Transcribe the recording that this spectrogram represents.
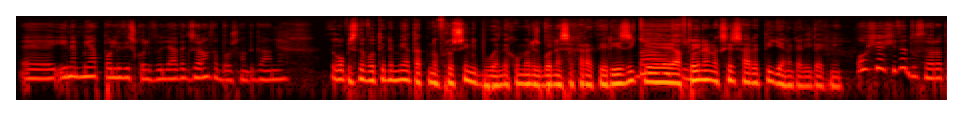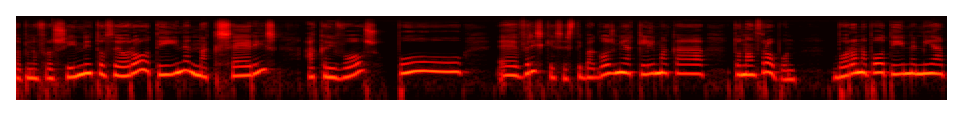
Ε, είναι μια πολύ δύσκολη δουλειά, δεν ξέρω αν θα μπορούσα να την κάνω. Εγώ πιστεύω ότι είναι μια ταπεινοφροσύνη που ενδεχομένως μπορεί να σε χαρακτηρίζει Μπα, και όχι. αυτό είναι να ξέρεις αρετή για ένα καλλιτέχνη. Όχι, όχι, δεν το θεωρώ ταπεινοφροσύνη. Το θεωρώ ότι είναι να ξέρεις ακριβώς πού ε, βρίσκεσαι στην παγκόσμια κλίμακα των ανθρώπων. Μπορώ να πω ότι είμαι μια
